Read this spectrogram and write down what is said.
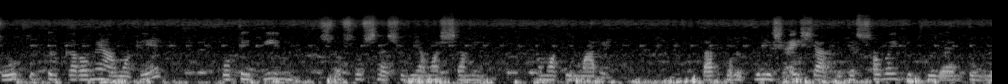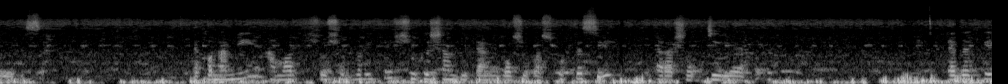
যৌতুকের কারণে আমাকে প্রতিদিন শ্বশুর শাশুড়ি আমার স্বামী আমাকে মারে। তারপরে পুলিশ আইসা এদের সবাইকে ধরে একদম হয়ে গেছে। এখন আমি আমার শ্বশুর বাড়িতে সুখে শান্তিতে আমি বসবাস করতেছি। এরা সব জেলে এখন। এদেরকে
